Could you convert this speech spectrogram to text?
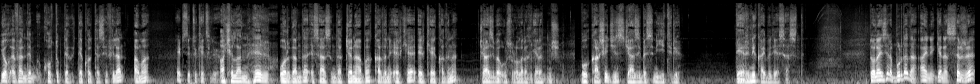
Yok efendim koltuk de- dekoltesi filan ama Hepsi tüketiliyor. açılan her organda esasında Cenab-ı Hak kadını erkeğe, erkeğe kadına cazibe unsuru olarak yaratmış. Bu karşı cins cazibesini yitiriyor. Değerini kaybediyor esasında. Dolayısıyla burada da aynı gene sırrı,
